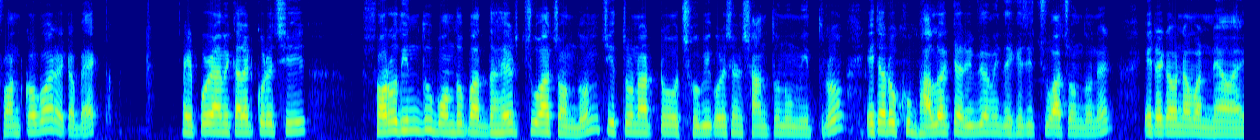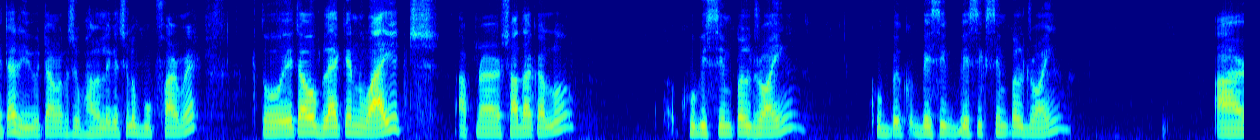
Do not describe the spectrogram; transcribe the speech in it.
ফ্রন্ট কভার এটা ব্যাক এরপরে আমি কালেক্ট করেছি শরদিন্দু বন্দ্যোপাধ্যায়ের চুয়া চন্দন চিত্রনাট্য ছবি করেছেন শান্তনু মিত্র। এটারও খুব ভালো একটা রিভিউ আমি দেখেছি চুয়া চন্দনের। এটার কারণে আমার নেওয়া এটা রিভিউটা আমার কাছে ভালো লেগেছিল বুক ফার্মের তো এটাও ব্ল্যাক অ্যান্ড হোয়াইট আপনার সাদা কালো, খুবই সিম্পল ড্রয়িং খুব বেসিক বেসিক সিম্পল ড্রয়িং আর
